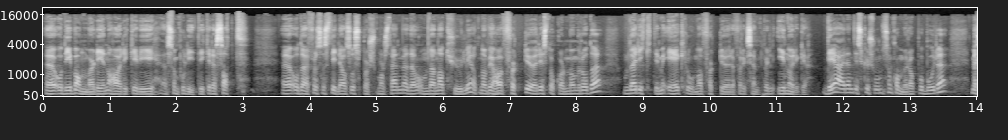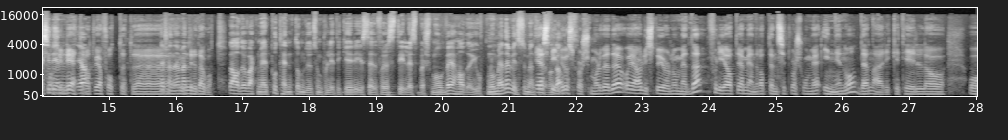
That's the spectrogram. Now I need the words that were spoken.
Uh, og de vannverdiene har ikke vi som politikere satt. Eh, og Derfor så stiller jeg også spørsmålstegn ved den, om det er naturlig at når vi har 40 øre i Stockholm-området, om det er riktig med 1 krone og 40 øre f.eks. i Norge. Det er en diskusjon som kommer opp på bordet, mest sannsynlig etter ja. at vi har fått dette utreda godt. Det hadde jo vært mer potent om du som politiker i stedet for å stille spørsmål ved, hadde gjort noe med det? hvis du mente jeg det var galt? Jeg stiller jo spørsmål ved det, og jeg har lyst til å gjøre noe med det. fordi at jeg mener at den situasjonen vi er inne i nå, den er ikke til å, å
